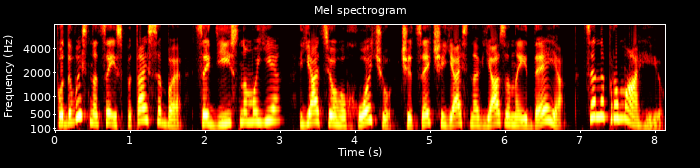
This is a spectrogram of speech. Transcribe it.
Подивись на це і спитай себе: це дійсно моє? Я цього хочу, чи це чиясь нав'язана ідея? Це не про магію,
